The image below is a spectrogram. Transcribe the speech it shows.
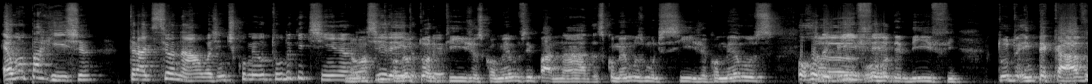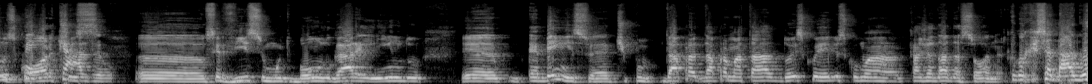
É uma parrilla tradicional, a gente comeu tudo que tinha Nossa, direito comeu a comer. tortillas, comemos empanadas, comemos morcilla, comemos Orro de ah, bife. orro de bife, tudo impecável, os cortes, ah, o serviço muito bom, o lugar é lindo. É, é bem isso, é tipo, dá pra, dá pra matar dois coelhos com uma cajadada só, né? Com uma caixa d'água.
